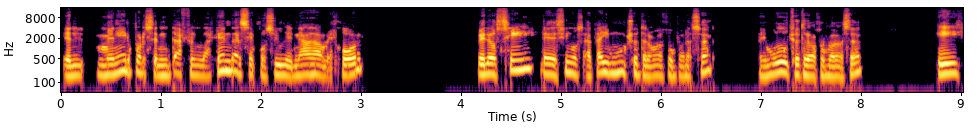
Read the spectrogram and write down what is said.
el menor porcentaje en la agenda, si es posible nada mejor. Pero sí le decimos, acá hay mucho trabajo por hacer, hay mucho trabajo por hacer. Y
